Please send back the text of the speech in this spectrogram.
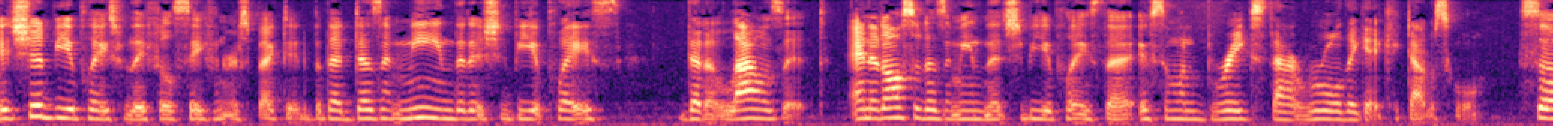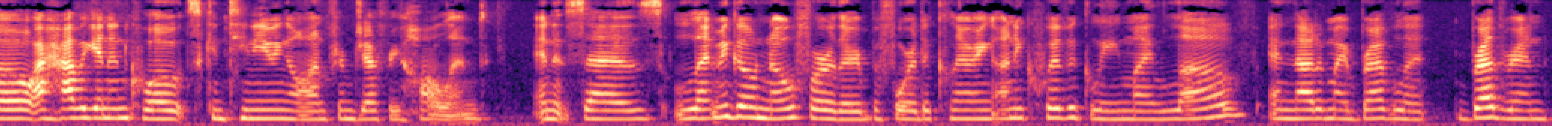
It should be a place where they feel safe and respected, but that doesn't mean that it should be a place that allows it. And it also doesn't mean that it should be a place that if someone breaks that rule, they get kicked out of school. So I have again in quotes, continuing on from Jeffrey Holland, and it says, Let me go no further before declaring unequivocally my love and that of my brethren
